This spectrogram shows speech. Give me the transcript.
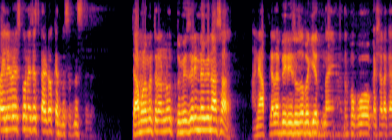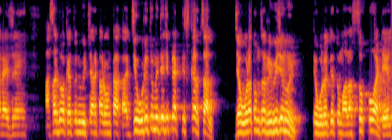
पहिल्या वेळेस कोणाच्याच काय डोक्यात बसत नसतं. त्यामुळे मित्रांनो तुम्ही जरी नवीन असाल आणि आपल्याला बेरीज बघ येत नाही. आता बघू कशाला करायचंय. असा डोक्यातून विचार काढून टाका. जेवढी तुम्ही त्याची प्रॅक्टिस करचाल जेवढं तुमचं रिव्हिजन होईल तेवढं ते तुम्हाला सोपं वाटेल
